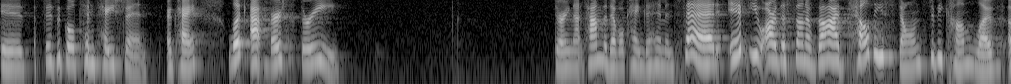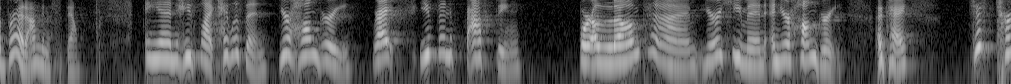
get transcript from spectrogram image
is physical temptation. Okay? Look at verse 3. During that time, the devil came to him and said, If you are the Son of God, tell these stones to become loaves of bread. I'm going to sit down. And he's like, Hey, listen, you're hungry, right? You've been fasting for a long time. You're a human and you're hungry okay, just turn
